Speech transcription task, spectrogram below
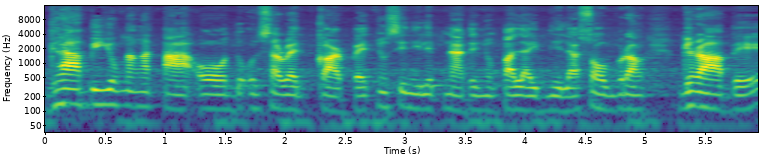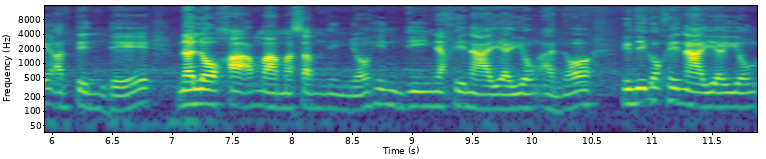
grabe yung mga tao doon sa red carpet, yung sinilip natin yung pa-live nila, sobrang grabe, ang tindi, naloka ang mamasam ninyo, hindi niya kinaya yung ano, hindi ko kinaya yung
